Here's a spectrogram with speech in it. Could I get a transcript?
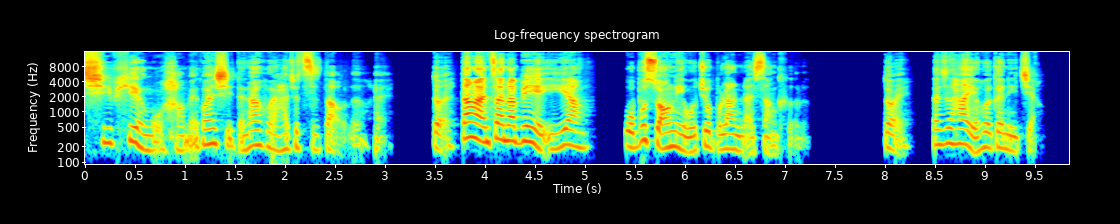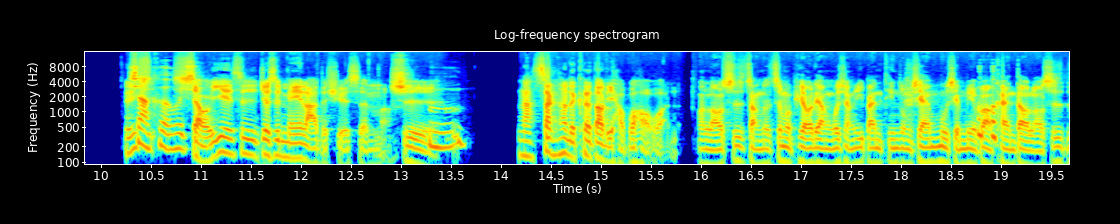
欺骗我。好，没关系，等他回来他就知道了。哎。对，当然在那边也一样，我不爽你，我就不让你来上课了。对，但是他也会跟你讲，下课会讲。小叶是就是 Mela 的学生嘛？是，嗯，那上他的课到底好不好玩？哦，老师长得这么漂亮，我想一般听众现在目前没有办法看到，老师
